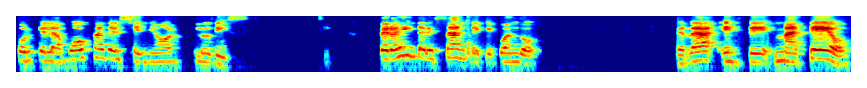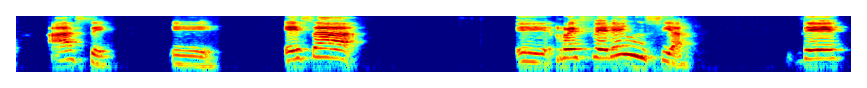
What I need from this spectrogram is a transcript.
porque la boca del Señor lo dice. Pero es interesante que cuando, ¿verdad? Este Mateo hace eh, esa eh, referencia de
